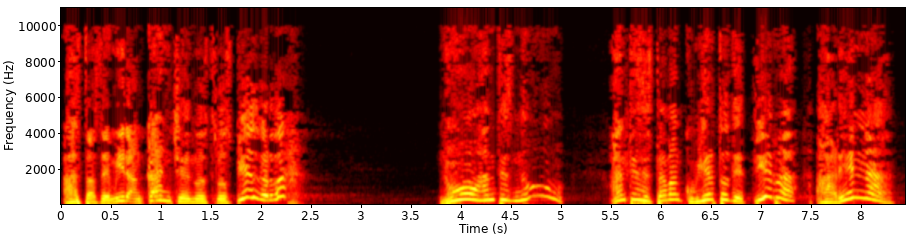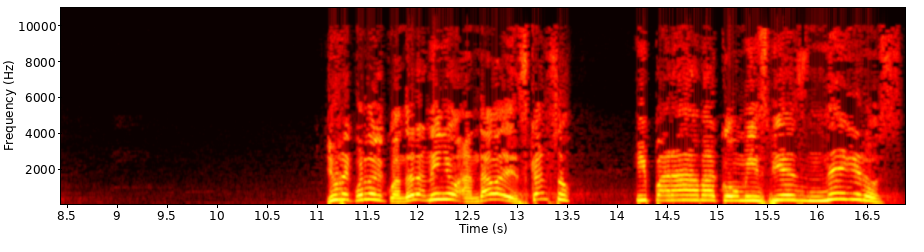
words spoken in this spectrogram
hasta se miran canches nuestros pies, ¿verdad? No, antes no. Antes estaban cubiertos de tierra, arena. Yo recuerdo que cuando era niño andaba descalzo y paraba con mis pies negros.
